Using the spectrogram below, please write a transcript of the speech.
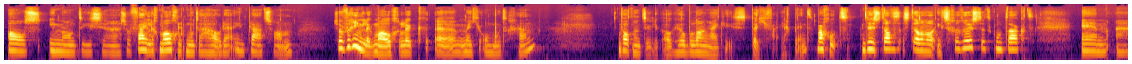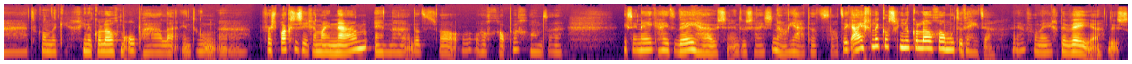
als iemand die ze zo veilig mogelijk moeten houden in plaats van zo vriendelijk mogelijk uh, met je om moeten gaan. Wat natuurlijk ook heel belangrijk is, dat je veilig bent. Maar goed, dus dat stelde wel iets gerust, het contact. En uh, toen kwam de gynaecoloog me ophalen en toen uh, versprak ze zich in mijn naam. En uh, dat is wel, grappig, want ik zei nee, ik heet Weehuizen. En toen zei ze, nou ja, dat had ik eigenlijk als gynaecoloog al moeten weten, hè, vanwege de weeën. Dus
